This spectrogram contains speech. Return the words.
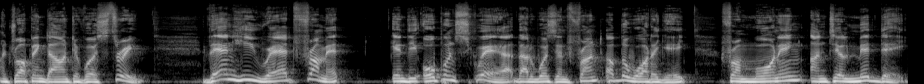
Dropping down to verse 3. Then he read from it in the open square that was in front of the water gate from morning until midday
